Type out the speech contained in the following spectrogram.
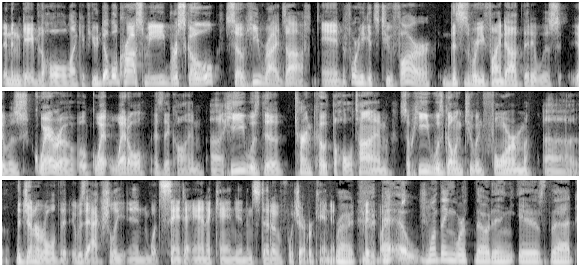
and then gave the whole like, if you double cross me, Brisco. So he rides off, and before he gets too far, this is where you find out that it was it was Guero, Gue- Weddle, as they call him. Uh, he was the turncoat the whole time, so he was going to inform uh, the general that it was actually in what Santa Ana Canyon instead of whichever canyon. Right. Maybe Uh, one thing worth noting is that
